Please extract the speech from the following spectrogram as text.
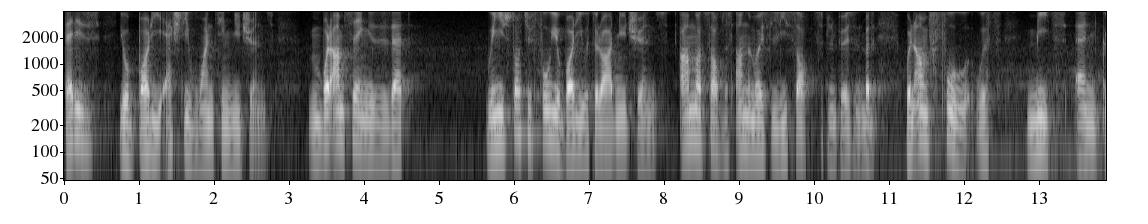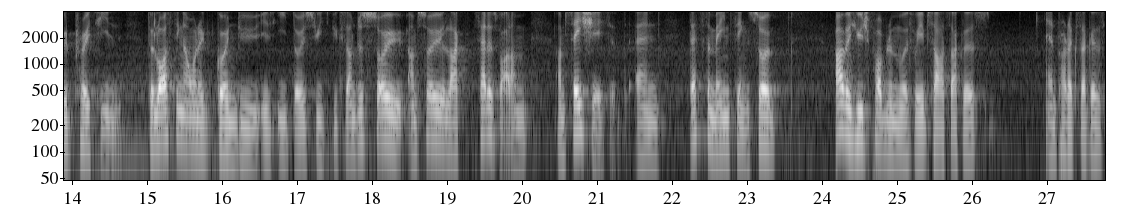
That is your body actually wanting nutrients. What I'm saying is, is that when you start to fill your body with the right nutrients, I'm not self I'm the most least self disciplined person, but when I'm full with meat and good protein, the last thing I want to go and do is eat those sweets because I'm just so I'm so like satisfied. I'm I'm satiated and that's the main thing. So I have a huge problem with websites like this and product suckers,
